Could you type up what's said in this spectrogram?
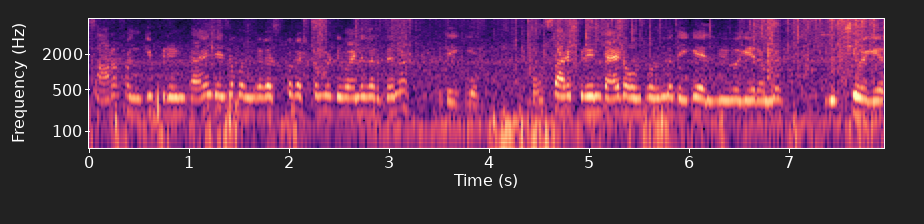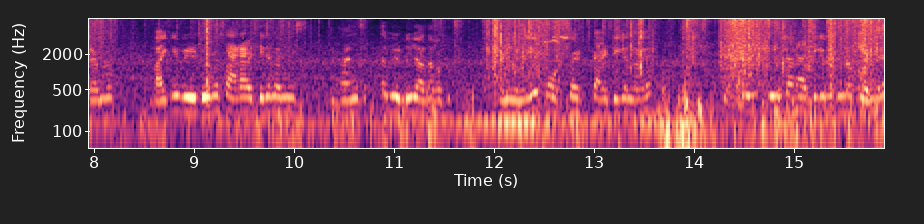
सारा फंकी प्रिंट आए जैसा पंद्रह अगस्त पर कस्टमर डिमांड करते हैं ना तो देखिए। बहुत सारे प्रिंट आए डाउन शोल्डर में। देखिए एलवी वगैरह में गुच्छी वगैरह में। बाकी वीडियो में सारा आर्टिकल हम दिखा नहीं सकते वीडियो ज़्यादा बड़ी है। कोट साइड का आर्टिकल आए तीन चार आर्टिकल अपना खोले।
